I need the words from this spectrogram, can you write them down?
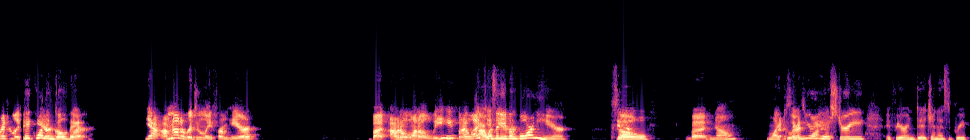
originally pick one here. and go there. Yeah, I'm not originally from here, but I don't want to leave. I like. I wasn't here. even born here. So, But you know, like learn your wild. history. If you're indigenous, be,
